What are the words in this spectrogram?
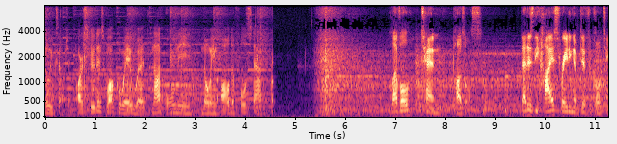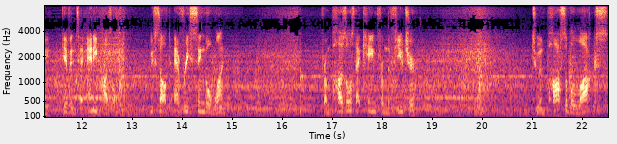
no exception. Our students walk away with not only knowing all the full stack, Level 10 puzzles. That is the highest rating of difficulty given to any puzzle. We've solved every single one. From puzzles that came from the future, to impossible locks,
